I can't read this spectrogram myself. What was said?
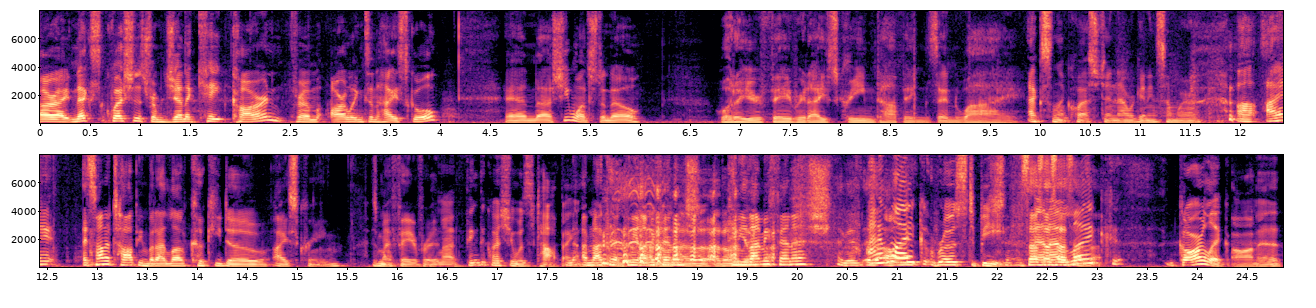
All right, next question is from Jenna Kate Karn from Arlington High School. And uh, she wants to know what are your favorite ice cream toppings and why? Excellent question. Now we're getting somewhere. Uh, I it's not a topping, but I love cookie dough ice cream. Is my favorite. I think the question was topping. I'm not. Gonna, can you let me finish? I don't- I can you know. let me finish? Is I on? like roast beef. So- and so- I so- so- like garlic on it.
